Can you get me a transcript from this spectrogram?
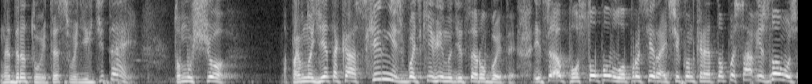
не дратуйте своїх дітей. Тому що, напевно, є така схильність батьків іноді це робити. І це апостол Павло про ці речі конкретно писав. І знову ж,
